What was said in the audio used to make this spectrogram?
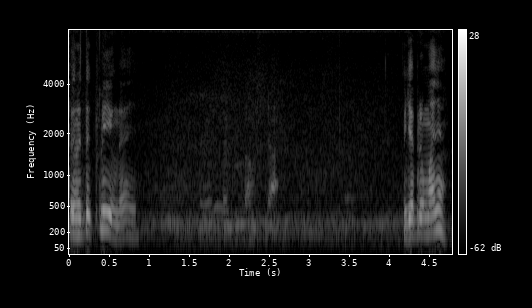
Tengok letak peling dah. Letak peling dah. Macam mana?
